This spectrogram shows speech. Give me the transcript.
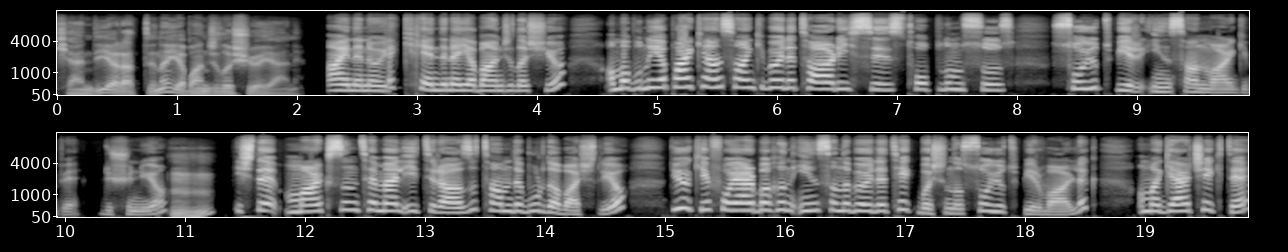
Kendi yarattığına yabancılaşıyor yani. Aynen öyle kendine yabancılaşıyor ama bunu yaparken sanki böyle tarihsiz, toplumsuz, soyut bir insan var gibi düşünüyor. Hı hı. İşte Marx'ın temel itirazı tam da burada başlıyor. Diyor ki Feuerbach'ın insanı böyle tek başına soyut bir varlık ama gerçekte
